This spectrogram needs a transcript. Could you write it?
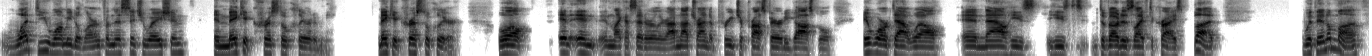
what do you want me to learn from this situation? And make it crystal clear to me. Make it crystal clear. Well, and, and, and like I said earlier, I'm not trying to preach a prosperity gospel. It worked out well. And now he's he's devoted his life to Christ. But within a month,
